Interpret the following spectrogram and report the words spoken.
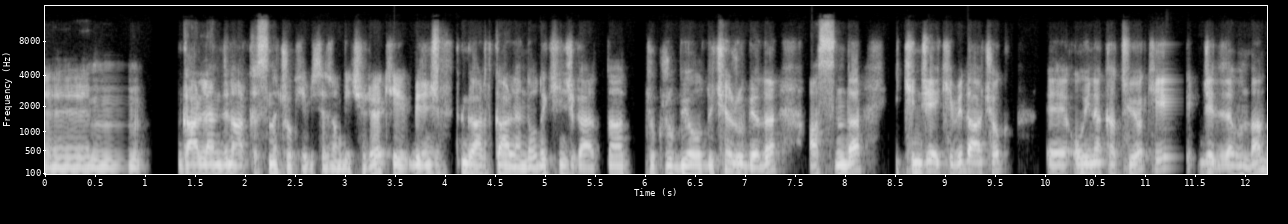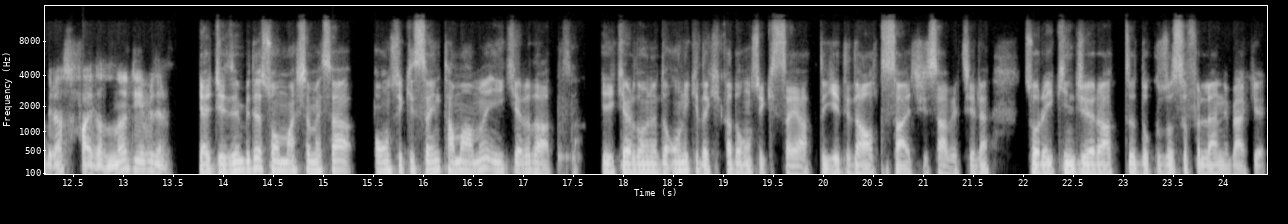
e, Garland'in arkasında çok iyi bir sezon geçiriyor ki birinci guard Garland oldu. ikinci guard daha çok Rubio olduğu için Rubio da aslında ikinci ekibi daha çok e, oyuna katıyor ki Cedi de bundan biraz faydalanıyor diyebilirim. Ya Ced'in bir de son maçta mesela 18 sayının tamamı ilk yarıda attı. İlk yarıda oynadı 12 dakikada 18 sayı attı. 7'de 6 sayı isabetiyle. Sonra ikinci yarı attı 9'a 0'la hani belki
